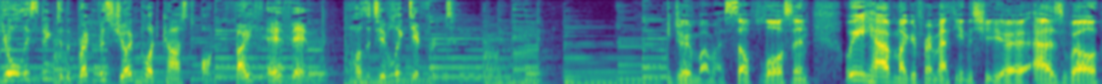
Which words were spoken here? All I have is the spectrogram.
You're listening to the Breakfast Show podcast on Faith FM. Positively different. joined by myself, Lawson. We have my good friend Matthew in the studio as well,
